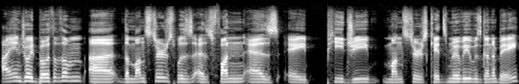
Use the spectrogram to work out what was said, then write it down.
I enjoyed both of them. Uh, the Munsters was as fun as a PG monsters kids movie was going to be.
